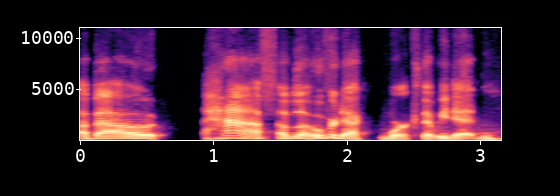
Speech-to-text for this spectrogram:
about half of the overdeck work that we did.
